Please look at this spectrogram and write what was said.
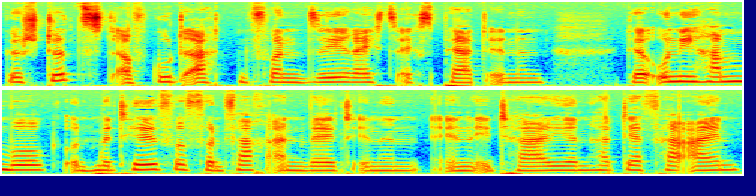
Gestützt auf Gutachten von Seerechtsexpertinnen der Uni Hamburg und mit Hilfe von Fachanwältinnen in Italien hat der Verein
